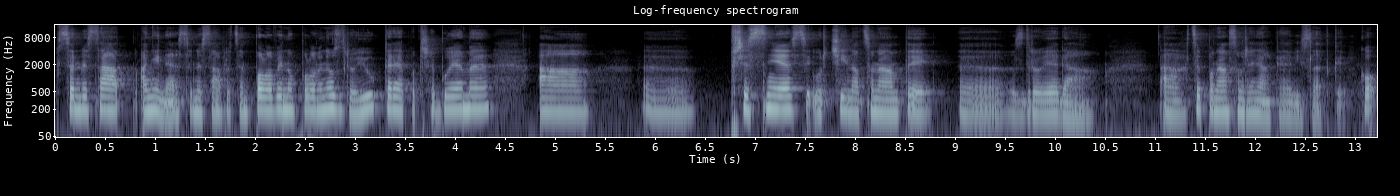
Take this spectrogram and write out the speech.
70, mm, ani ne 70%, polovinu, polovinu zdrojů, které potřebujeme a eh, přesně si určí, na co nám ty eh, zdroje dá a chce po nás samozřejmě nějaké výsledky. Jako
